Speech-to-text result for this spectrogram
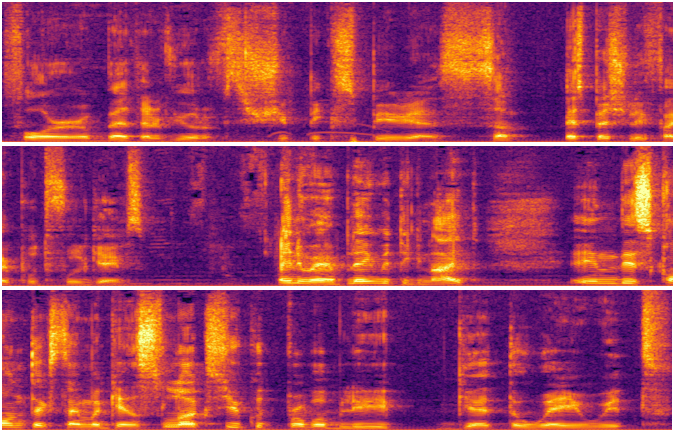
for a better viewership experience, some, especially if I put full games. Anyway, I'm playing with Ignite. In this context, I'm against Lux. You could probably get away with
